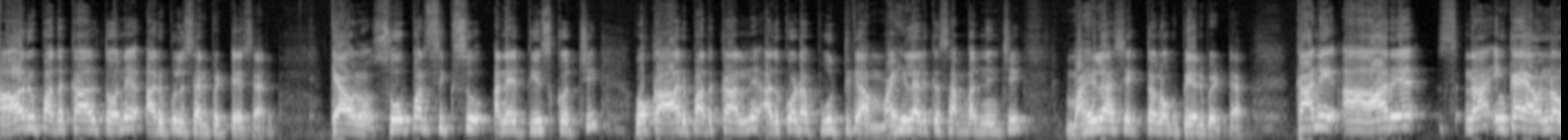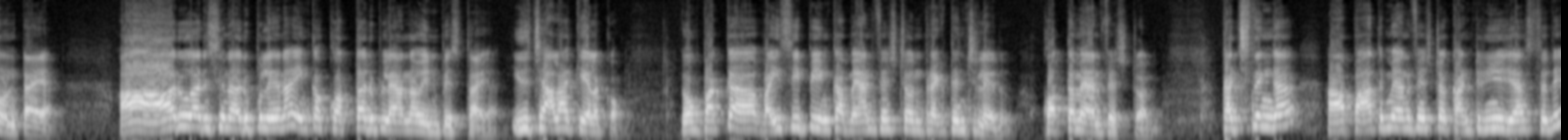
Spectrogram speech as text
ఆరు పథకాలతోనే అరుపులు సరిపెట్టేశారు. కేవలం సూపర్ సిక్స్ అనేది తీసుకొచ్చి ఒక ఆరు పథకాలని అది కూడా పూర్తిగా మహిళలకు సంబంధించి మహిళా శక్తి అని ఒక పేరు పెట్టారు. కానీ ఆ ఆరేనా ఇంకా ఏమన్నా ఉంటాయా? ఆ ఆరు అరిసిన అరుపులేనా ఇంకా కొత్త అరుపులు ఏమైనా వినిపిస్తాయా? ఇది చాలా కీలకం. ఒక పక్క వైసీపీ ఇంకా మేనిఫెస్టోని ప్రకటించలేదు కొత్త మేనిఫెస్టోని. ఖచ్చితంగా ఆ పాత మేనిఫెస్టో కంటిన్యూ చేస్తుంది.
